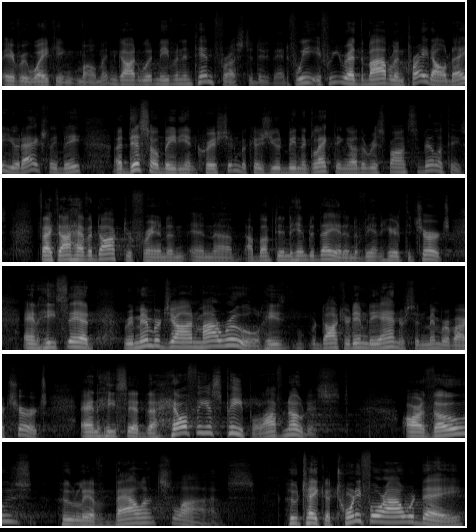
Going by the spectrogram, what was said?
every waking moment, and God wouldn't even intend for us to do that. If we, if we read the Bible and prayed all day, you'd actually be a disobedient Christian because you'd be neglecting other responsibilities. In fact, I have a doctor friend, and, and uh, I bumped into him today at an event here at the church, and he said, Remember, Jon, my rule. He's Dr. M.D. Anderson, member of our church, and he said, The healthiest people I've noticed are those who live balanced lives, who take a 24 hour day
